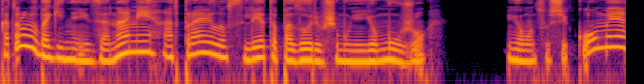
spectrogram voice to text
которую богиня Изанами отправила вслед опозорившему ее мужу. Йомо Цусикоме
